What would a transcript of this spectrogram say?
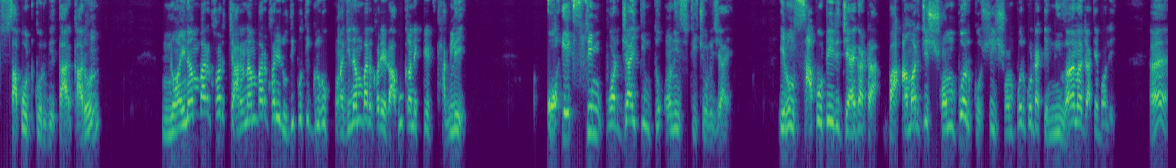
সাপোর্ট করবে। তার কারণ, নয় নাম্বার ঘর, চার নাম্বার ঘরের অধিপতি গ্রহ, পাঁচ নাম্বার ঘরে রাহু কানেক্টেড থাকলে এক্সট্রিম পর্যায়ে কিন্তু অনেস্টি চলে যায়। এবং সাপোর্টের জায়গাটা বা আমার যে সম্পর্ক, সেই সম্পর্কটাকে নিভানা যাকে বলে হ্যাঁ?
